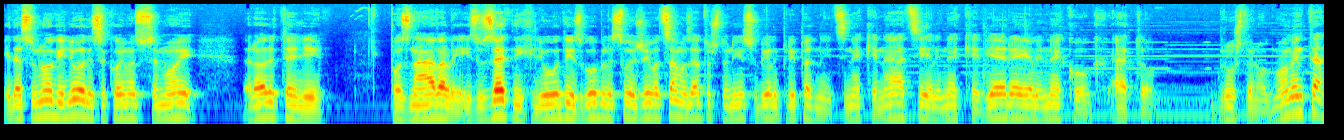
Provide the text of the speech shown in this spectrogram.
I da su mnogi ljudi sa kojima su se moji roditelji poznavali izuzetnih ljudi, izgubili svoj život samo zato što nisu bili pripadnici neke nacije ili neke vjere ili nekog, eto, društvenog momenta.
